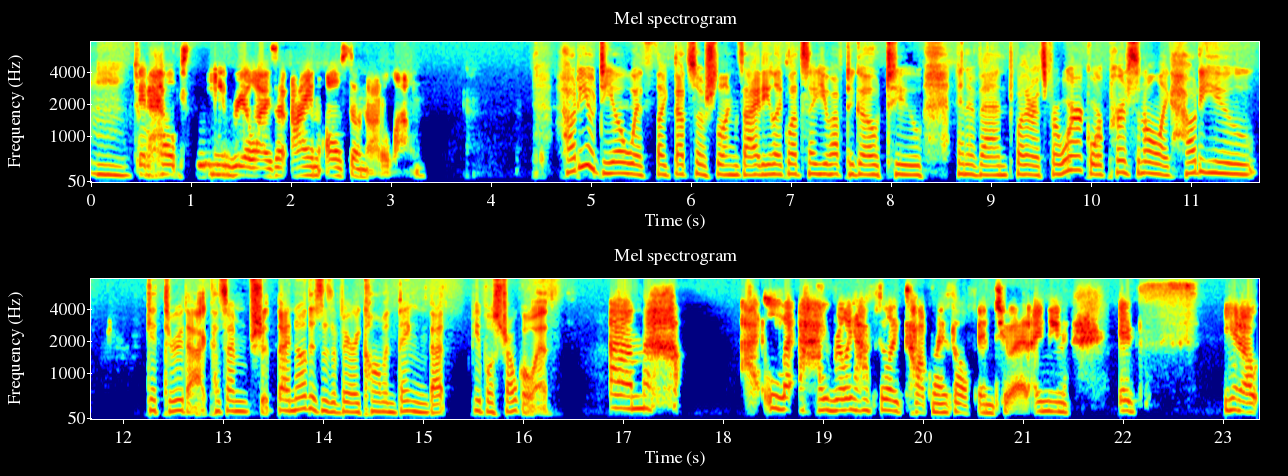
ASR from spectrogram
Mm. It helps me realize that I am also not alone. How do you deal with like that social anxiety? Like, let's say you have to go to an event, whether it's for work or personal. Like, how do you get through that? Because I'm sure I know this is a very common thing that people struggle with. Um, I, le- I really have to like talk myself into it. I mean, it's you know,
